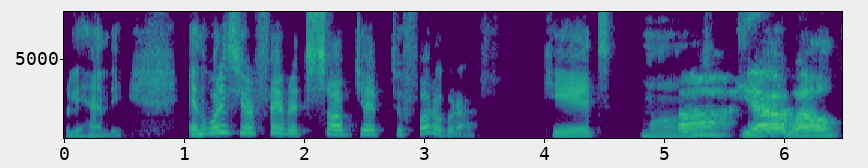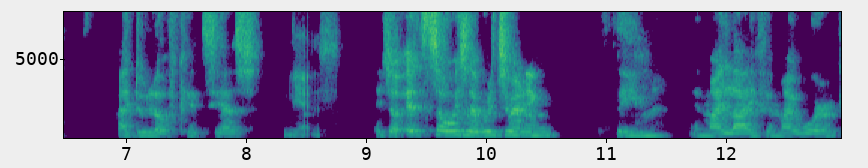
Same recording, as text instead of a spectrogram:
really handy. And what is your favorite subject to photograph? Kids, moms? Ah, yeah, well, I do love kids, yes. Yes. It's a, it's always a returning theme in my life, in my work.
